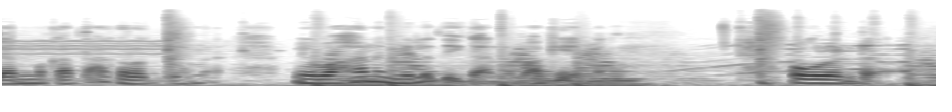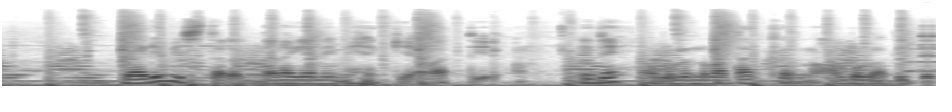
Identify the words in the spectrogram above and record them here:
දැන්ම කතා කරොත්හෙම මේ වහන මිලදී ගන්න වගේම. ඔගුලන්ට වැඩි විස්තර දැන ගැනීම හැකියාවත් තියෙන ඉදේ ඔගුලන්ට මතක් කරන ඔගුල අපිත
